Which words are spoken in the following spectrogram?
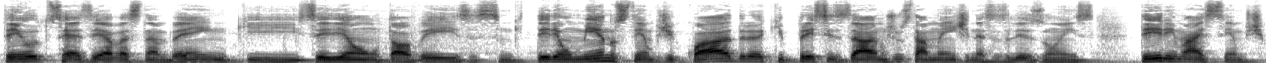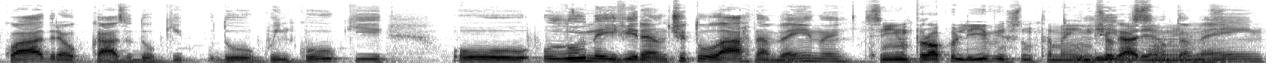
Tem outras reservas também que seriam, talvez, assim, que teriam menos tempo de quadra, que precisaram justamente nessas lesões terem mais tempo de quadra. É o caso do, do Quinn Cook, o, o Looney virando titular também, né? Sim, o próprio Livingston também o jogaria Livingston também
